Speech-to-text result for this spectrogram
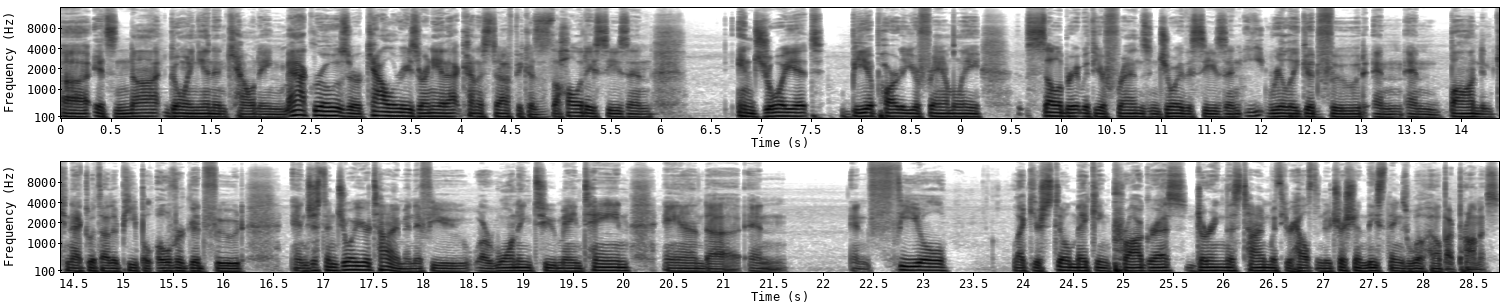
Uh, it's not going in and counting macros or calories or any of that kind of stuff because it's the holiday season. Enjoy it be a part of your family, celebrate with your friends, enjoy the season, eat really good food and and bond and connect with other people over good food and just enjoy your time. And if you are wanting to maintain and uh, and and feel like you're still making progress during this time with your health and nutrition, these things will help, I promise.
